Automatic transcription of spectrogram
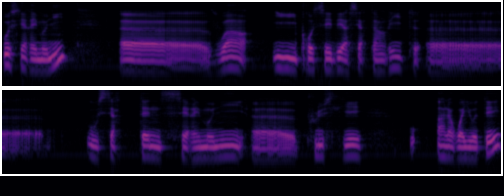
aux cérémonies, euh, voire y procéder à certains rites euh, ou certaines cérémonies euh, plus liées à la royauté,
